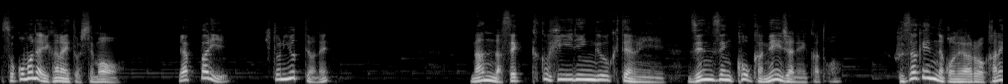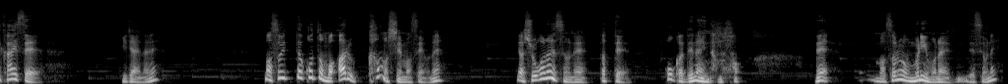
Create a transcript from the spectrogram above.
そこまではいかないとしても、やっぱり人によってはね、なんだ、せっかくヒーリング受けたのに、全然効果ねえじゃねえかと。ふざけんなこの野郎、金返せ。みたいなね。まあそういったこともあるかもしれませんよね。いや、しょうがないですよね。だって、効果出ないんだもん。ね。まあ、それも無理もないですよね。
